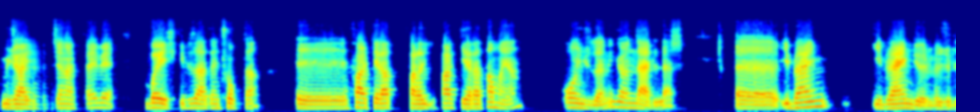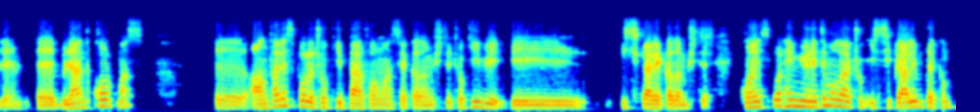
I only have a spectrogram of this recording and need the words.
Mücahit Canaktay ve Bayiş gibi zaten çok da e, fark, yarat, fark yaratamayan oyuncularını gönderdiler. E, İbrahim İbrahim diyorum özür dilerim. E, Bülent Korkmaz e, Antalya Spor'la çok iyi performans yakalamıştı. Çok iyi bir e, istikrar yakalamıştı. Konyaspor hem yönetim olarak çok istikrarlı bir takım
